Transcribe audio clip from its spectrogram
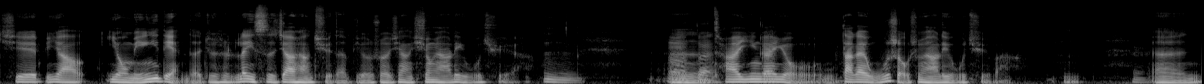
些比较有名一点的，就是类似交响曲的，比如说像匈牙利舞曲啊。嗯嗯，对，他应该有大概五首匈牙利舞曲吧。嗯，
